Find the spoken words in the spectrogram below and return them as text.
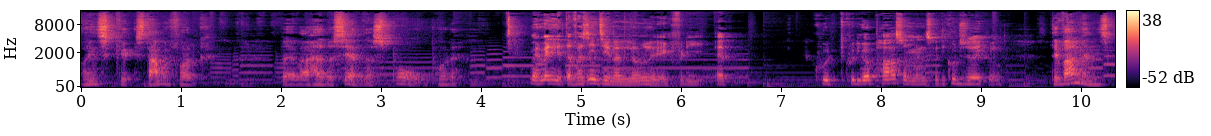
og hendes stammefolk var- havde baseret deres sprog på det. Men, men der er faktisk en ting, der er lidt underligt, ikke? Fordi at, kunne, kunne de godt parre som mennesker? Det kunne de så ikke, vel? Det var mennesker.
